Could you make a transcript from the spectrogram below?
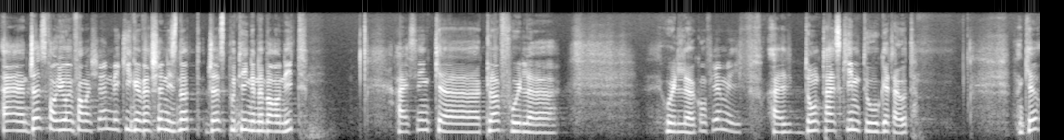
And just for your information, making a version is not just putting a number on it. I think uh, Cloph will uh, will uh, confirm if I don't ask him to get out. Thank you.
